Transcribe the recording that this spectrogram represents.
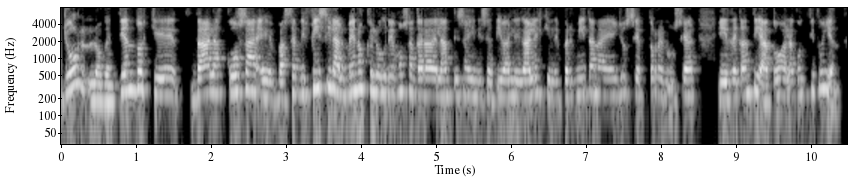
yo lo que entiendo es que, dadas las cosas, eh, va a ser difícil, al menos que logremos sacar adelante esas iniciativas legales que les permitan a ellos, ¿cierto?, renunciar y ir de candidatos a la constituyente.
